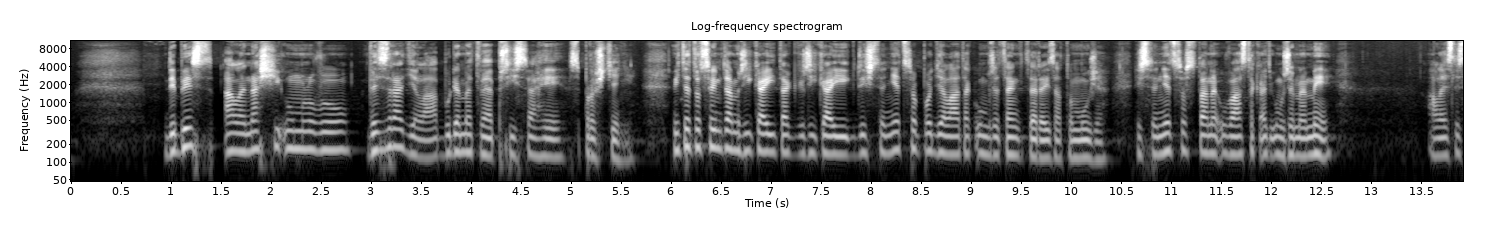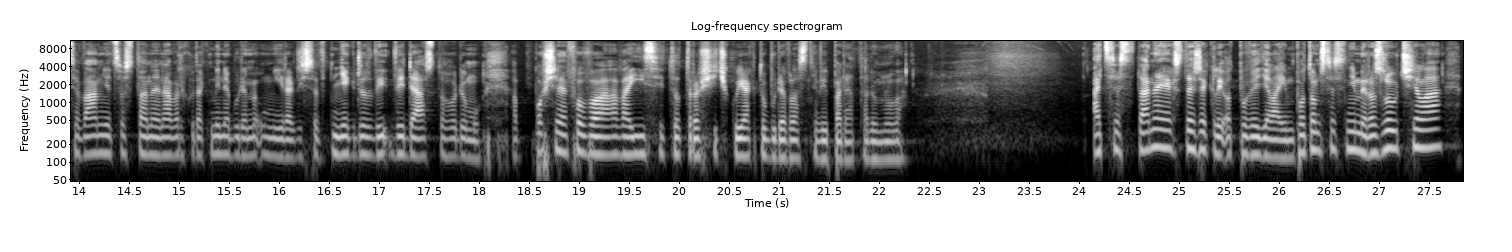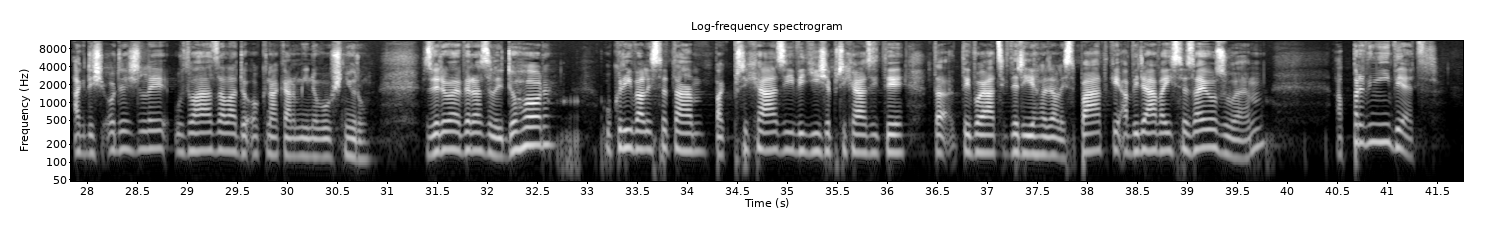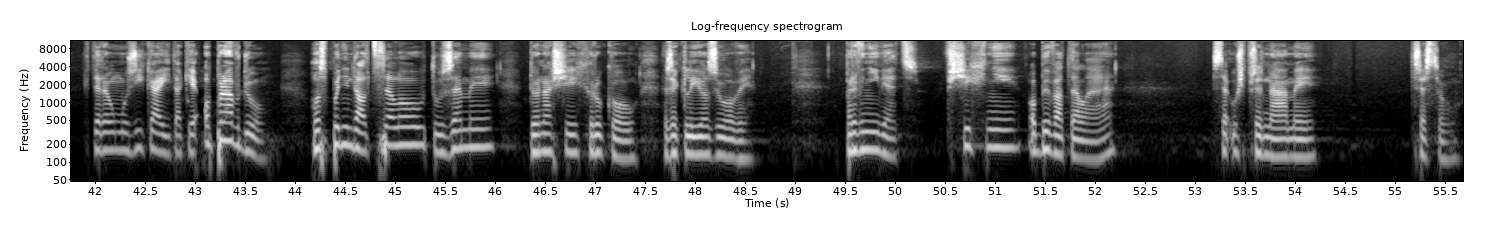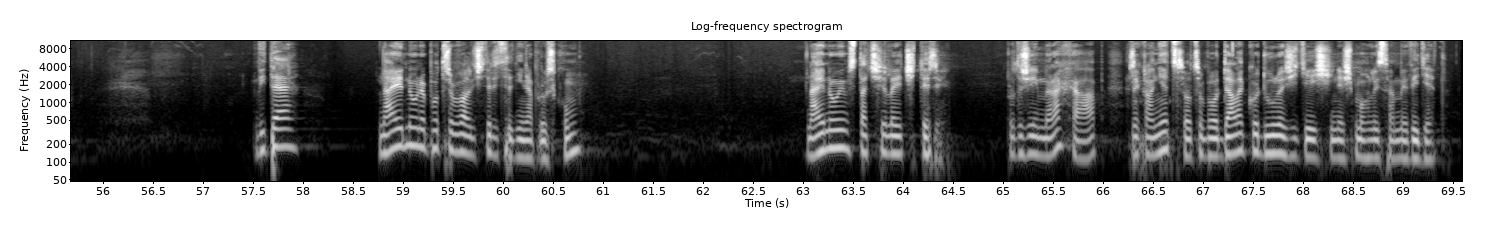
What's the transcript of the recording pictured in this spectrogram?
Kdybys ale naší úmluvu vyzradila, budeme tvé přísahy zproštění. Víte, to, co jim tam říkají, tak říkají, když se něco podělá, tak umře ten, který za to může. Když se něco stane u vás, tak ať umřeme my. Ale jestli se vám něco stane na vrchu, tak my nebudeme umírat, když se někdo vydá z toho domu. A pošéfovávají si to trošičku, jak to bude vlastně vypadat, ta domluva. Ať se stane, jak jste řekli, odpověděla jim. Potom se s nimi rozloučila a když odežli, uvázala do okna karmínovou šňuru. Zvědové vyrazili do hor, ukrývali se tam, pak přichází, vidí, že přichází ty, ta, ty vojáci, kteří je hledali zpátky a vydávají se za Jozuem. A první věc, kterou mu říkají, tak je opravdu, hospodin dal celou tu zemi do našich rukou, řekli Jozuovi. První věc, všichni obyvatelé se už před námi třesou. Víte, najednou nepotřebovali 40 dní na průzkum, najednou jim stačily čtyři, protože jim Rachab řekla něco, co bylo daleko důležitější, než mohli sami vidět.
